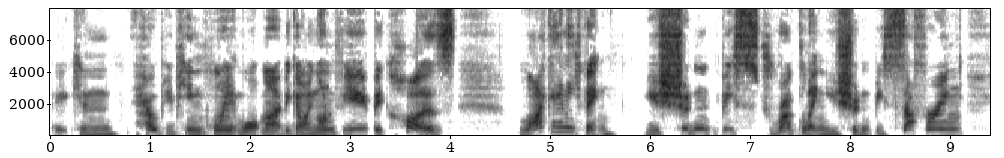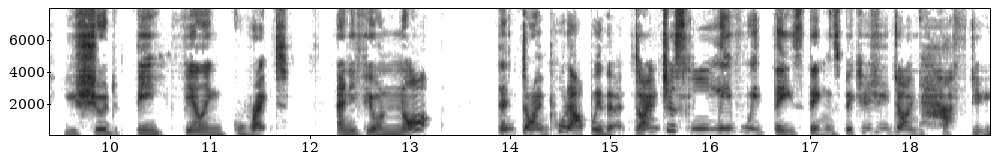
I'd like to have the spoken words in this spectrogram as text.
it can help you pinpoint what might be going on for you because like anything, you shouldn't be struggling. You shouldn't be suffering. You should be feeling great. And if you're not, then don't put up with it. Don't just live with these things because you don't have to.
